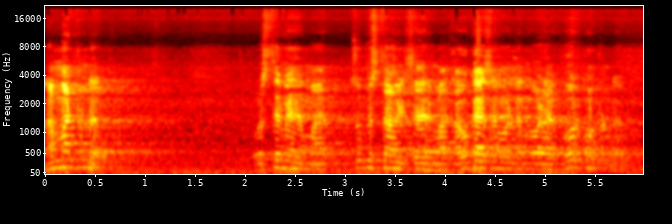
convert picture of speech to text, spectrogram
రమ్మంటున్నారు. వస్తే మేము మా చూపిస్తాం ఈసారి మాకు అవకాశం ఉండని కూడా కోరుకుంటుంటారు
